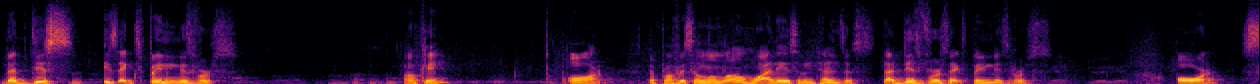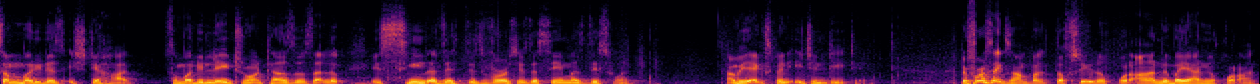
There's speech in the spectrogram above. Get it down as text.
that this is explaining this verse. Okay? Or the Prophet ﷺ tells us that this verse explains this verse. Or somebody does ijtihad. Somebody later on tells us that look, it seems as if this verse is the same as this one And we explain each in detail. The first example, tafsir al-Quran bi bayan al-Quran.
